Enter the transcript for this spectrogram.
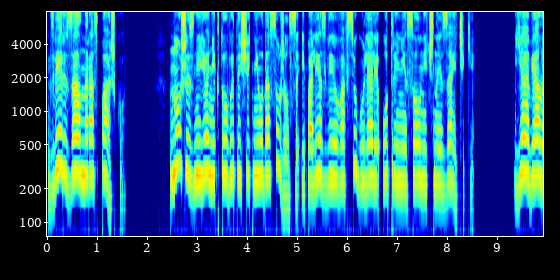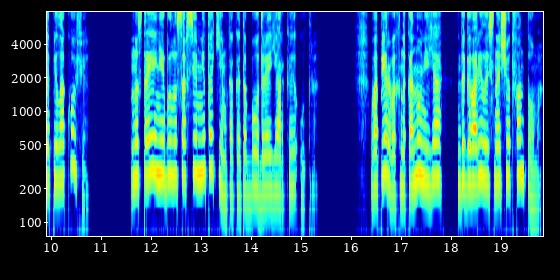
Дверь в зал нараспашку. Нож из нее никто вытащить не удосужился, и по лезвию вовсю гуляли утренние солнечные зайчики. Я вяло пила кофе. Настроение было совсем не таким, как это бодрое яркое утро. Во-первых, накануне я договорилась насчет фантома,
